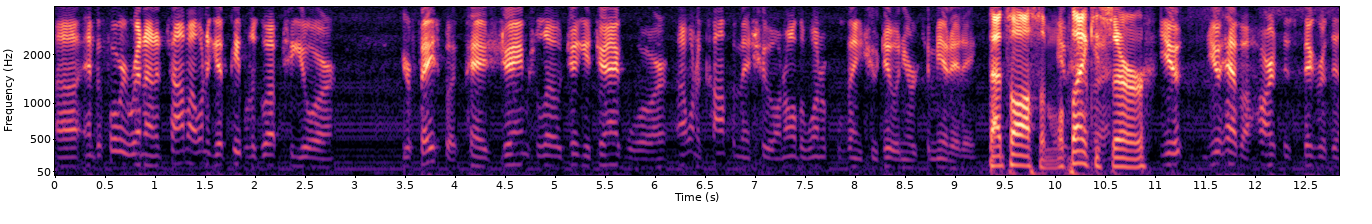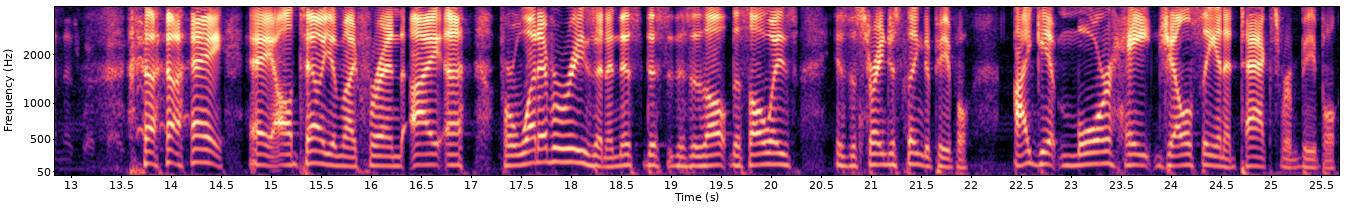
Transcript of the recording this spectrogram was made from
Uh, and before we run out of time, I want to get people to go up to your your Facebook page, James Lowe Jiggy Jaguar. I want to compliment you on all the wonderful things you do in your community. That's awesome. Well, you thank you, a, sir. You you have a heart that's bigger than this webpage. hey, hey, I'll tell you, my friend. I uh, for whatever reason, and this this this is all this always is the strangest thing to people. I get more hate, jealousy, and attacks from people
